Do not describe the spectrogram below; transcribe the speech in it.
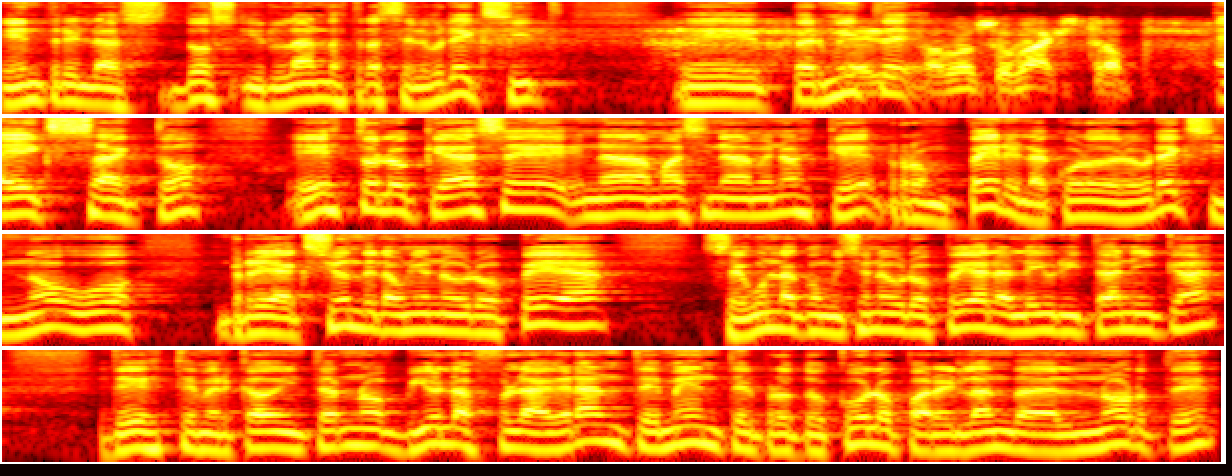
entre las dos Irlandas tras el Brexit. Eh, permite... El famoso backstop. Exacto. Esto lo que hace nada más y nada menos es que romper el acuerdo del Brexit. No hubo reacción de la Unión Europea. Según la Comisión Europea, la ley británica de este mercado interno viola flagrantemente el protocolo para Irlanda del Norte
